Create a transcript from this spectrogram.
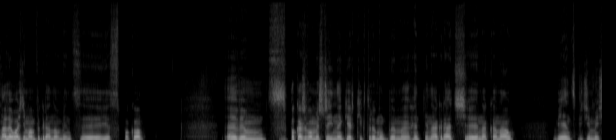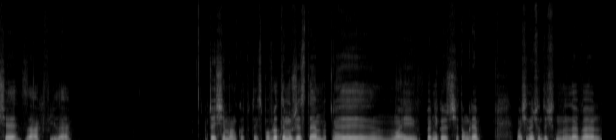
ale łaźnie mam wygraną, więc y, jest spoko. E, Wiem, pokażę wam jeszcze inne gierki, które mógłbym e, chętnie nagrać e, na kanał, więc widzimy się za chwilę. Cześć siemanko, tutaj z powrotem już jestem. Yy, no i pewnie kojarzycie tą grę. Mam 77 level.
